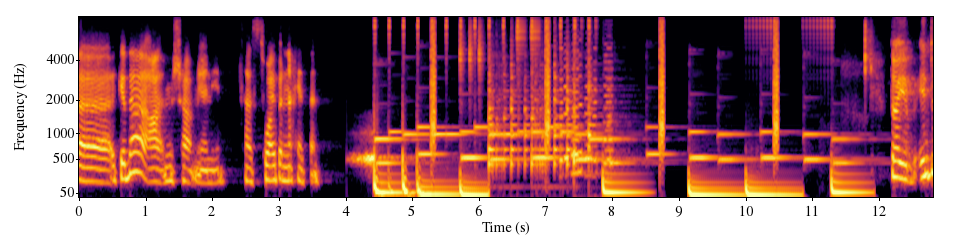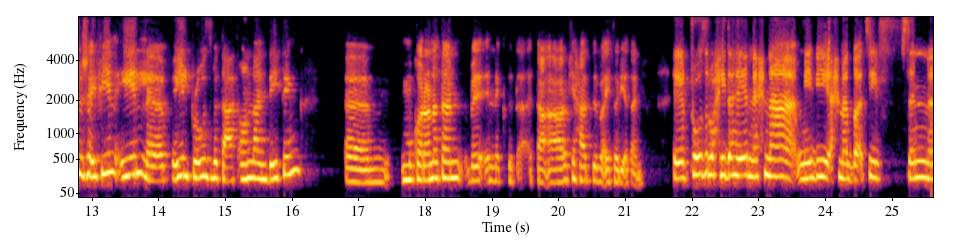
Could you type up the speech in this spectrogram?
آه كده ع- مش ه... يعني ه swipe الناحية التانية. طيب أنتوا شايفين إيه إيه ال pros بتاعت online dating مقارنة بإنك تت- تعرفي حد بأي طريقة تانية. هي ال pros الوحيدة هي إن إحنا maybe إحنا دلوقتي في سن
